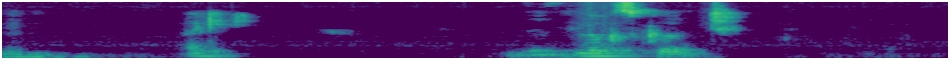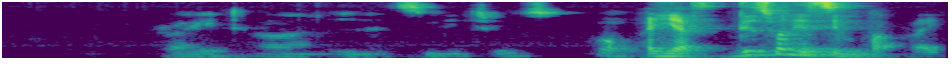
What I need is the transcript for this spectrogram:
Hmm. okay. This looks good. Right uh, let's me choose. Oh yes this one is simple right?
